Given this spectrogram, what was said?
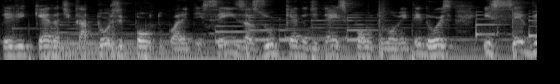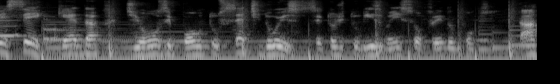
teve queda de 14,46, Azul queda de 10,92 e CVC queda de 11,72. Setor de turismo aí sofrendo um pouquinho, tá?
